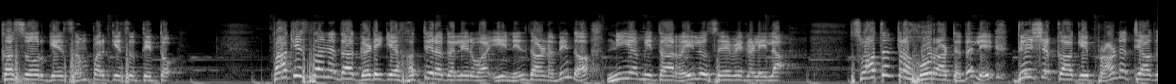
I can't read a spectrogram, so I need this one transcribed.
ಕಸೋರ್ಗೆ ಸಂಪರ್ಕಿಸುತ್ತಿತ್ತು. ಪಾಕಿಸ್ತಾನದ ಗಡಿಗೆ ಹತ್ತಿರದಲ್ಲಿರುವ ಈ ನಿಲ್ದಾಣದಿಂದ ನಿಯಮಿತ ರೈಲು ಸೇವೆಗಳಿಲ್ಲ. ಸ್ವಾತಂತ್ರ್ಯ ಹೋರಾಟದಲ್ಲಿ ದೇಶಕ್ಕಾಗಿ ಪ್ರಾಣತ್ಯಾಗ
